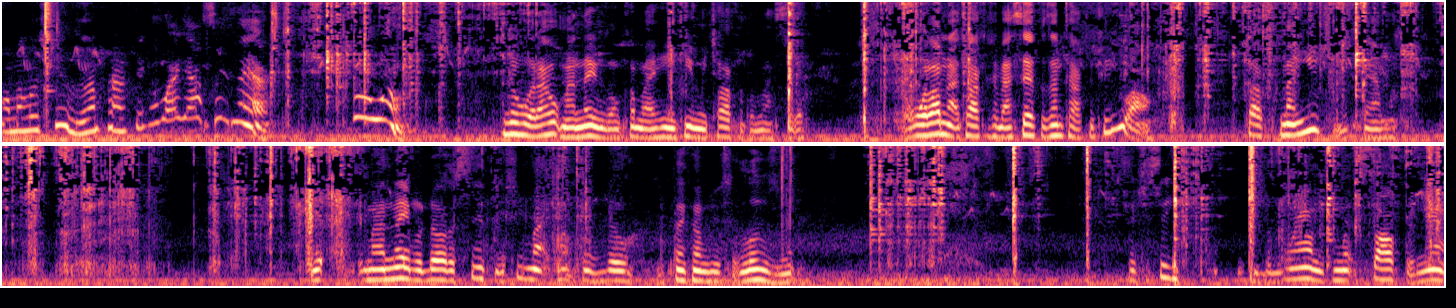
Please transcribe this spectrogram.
on my little shoes. And I'm trying to figure, why y'all sitting there? What I want? You know what? I hope my neighbor's going to come out here and hear me talking to myself. Well, I'm not talking to myself because I'm talking to you all. Talking to my YouTube family. My neighbor daughter Cynthia, she might come to the door. I think I'm just losing it. But you see, the ground is much softer now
